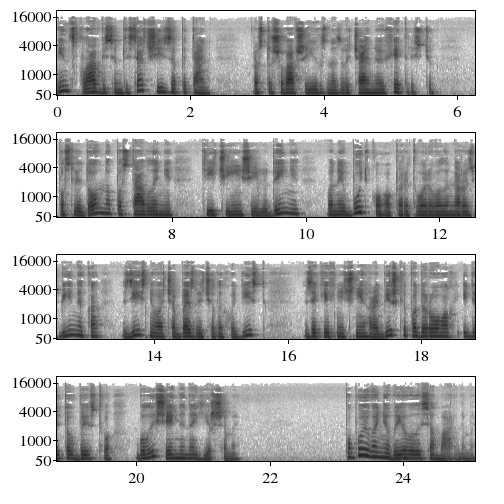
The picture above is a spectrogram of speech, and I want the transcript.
Він склав 86 запитань, розташувавши їх з надзвичайною хитрістю послідовно поставлені тій чи іншій людині, вони будь-кого перетворювали на розбійника, здійснювача безлічі лиходійств, з яких нічні грабіжки по дорогах і дітовбивство були ще й не найгіршими. Побоювання виявилися марними.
